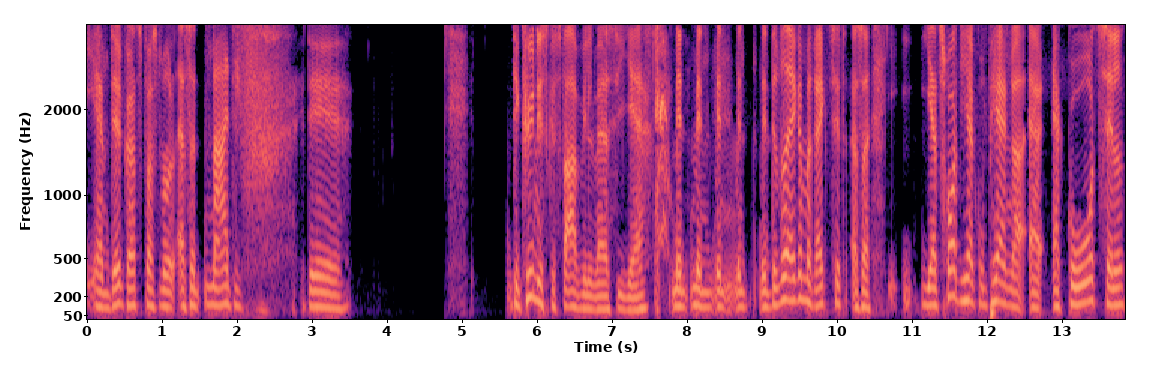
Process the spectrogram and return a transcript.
Jamen, det er et godt spørgsmål. Altså, nej, det... Det, det kyniske svar ville være at sige ja. Men, men, men, men, men det ved jeg ikke, om er rigtigt. Altså, jeg tror, at de her grupperinger er, er gode til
